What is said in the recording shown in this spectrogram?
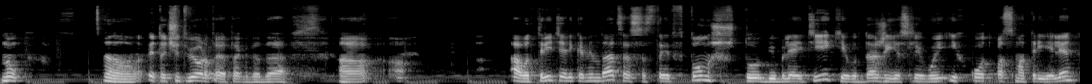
Ну, а, это четвертое тогда, да. А, вот третья рекомендация состоит в том, что библиотеки, вот даже если вы их код посмотрели,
